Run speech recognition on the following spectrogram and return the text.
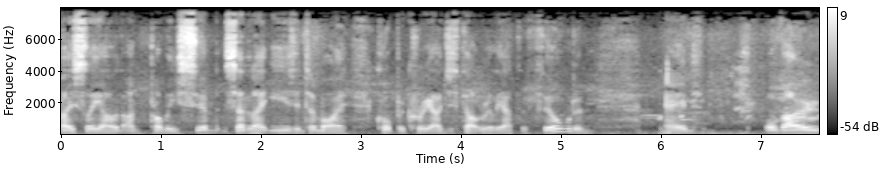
basically I, I'm probably seven, seven, eight years into my corporate career, I just felt really unfulfilled, and and although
